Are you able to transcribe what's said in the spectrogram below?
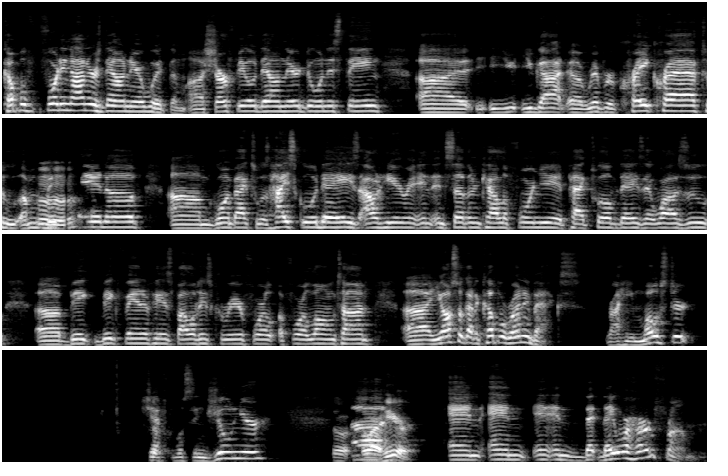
couple 49ers down there with them. Uh, Sherfield down there doing this thing. Uh, you you got uh, River Cracraft, who I'm a Mm-hmm. big fan of. Um, going back to his high school days out here in, in Southern California at Pac-12 days at Wazzu. Uh, big big fan of his. Followed his career for for a long time. Uh, and you also got a couple running backs: Raheem Mostert, Jeff Wilson Jr. So, so Uh, here. and and and, that they were heard from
